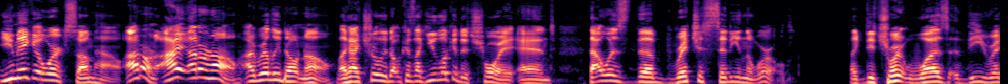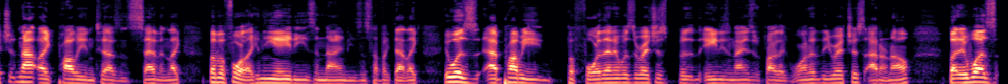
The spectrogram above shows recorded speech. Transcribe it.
you make it work somehow. I don't know. I, I don't know. I really don't know. Like I truly don't because like you look at Detroit and that was the richest city in the world. Like Detroit was the richest, not like probably in 2007, like but before, like in the 80s and 90s and stuff like that. Like it was uh, probably before then it was the richest, but the 80s and 90s was probably like one of the richest. I don't know, but it was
